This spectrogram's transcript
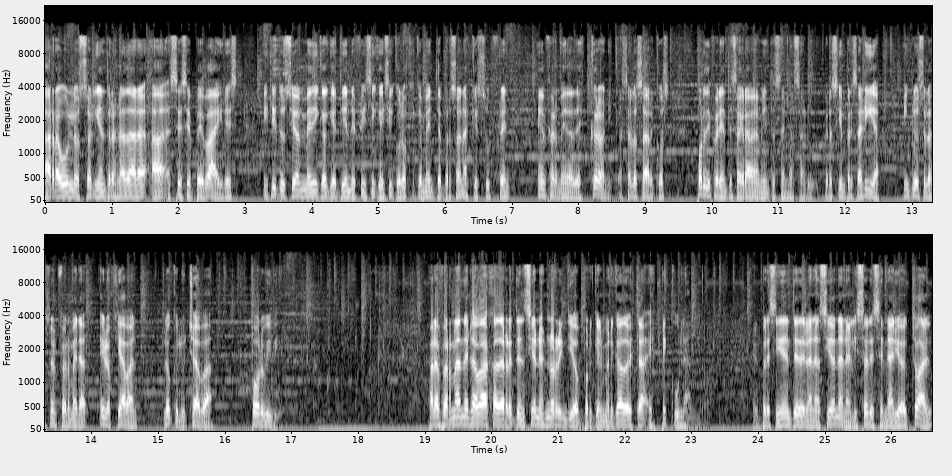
A Raúl lo solían trasladar a CCP Baires, institución médica que atiende física y psicológicamente a personas que sufren enfermedades crónicas a los arcos por diferentes agravamientos en la salud. Pero siempre salía, incluso las enfermeras elogiaban lo que luchaba por vivir. Para Fernández la baja de retenciones no rindió porque el mercado está especulando. El presidente de la Nación analizó el escenario actual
